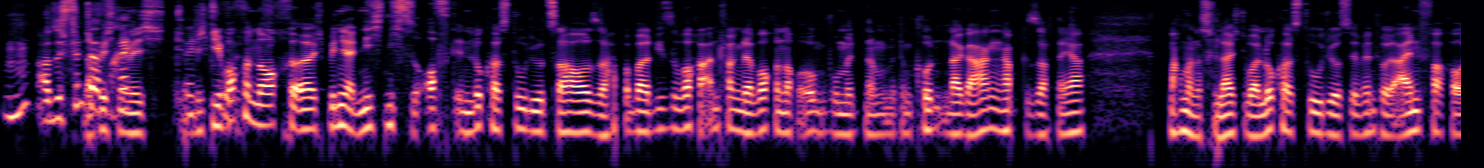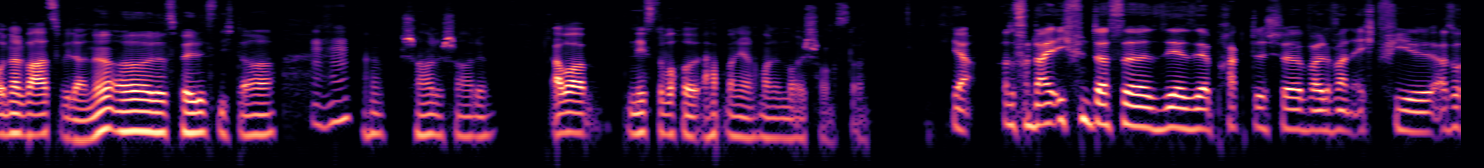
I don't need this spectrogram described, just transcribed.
mhm. Also ich finde Da habe das ich recht, nämlich recht nämlich die cool. Woche noch, äh, ich bin ja nicht nicht so oft in Lucas Studio zu Hause, habe aber diese Woche Anfang der Woche noch irgendwo mit einem mit einem Kunden da gehangen, habe gesagt, naja, machen wir das vielleicht über Lucas Studios eventuell einfacher und dann war es wieder, ne? Oh, das Feld ist nicht da. Mhm. Ja, Schade, schade. Aber nächste Woche hat man ja nochmal eine neue Chance dann. Ja, also von daher, ich finde das äh, sehr, sehr praktisch, äh, weil da waren echt viel. Also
